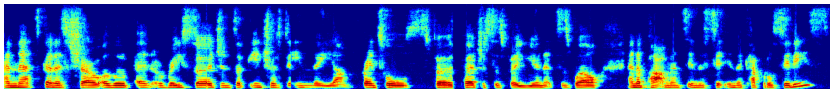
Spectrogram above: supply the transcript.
And that's going to show a little a resurgence of interest in the um, rentals for purchases for units as well and apartments in the in the capital cities.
